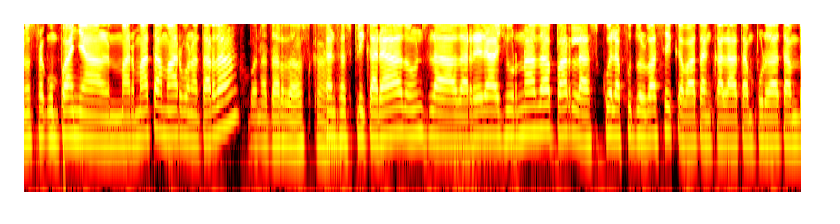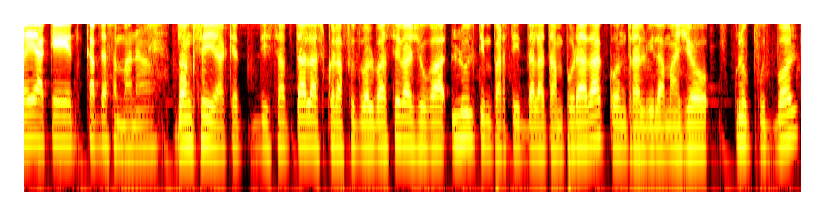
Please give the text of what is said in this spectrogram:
nostre company, el Marc Mata. Marc, bona tarda. Bona tarda, Òscar. Que ens explicarà doncs, la darrera jornada per l'Escola Futbol Base que va tancar la temporada també aquest cap de setmana. Doncs sí, aquest dissabte l'Escola Futbol Base va jugar l'últim partit de la temporada contra el Vilamajor Club Futbol.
